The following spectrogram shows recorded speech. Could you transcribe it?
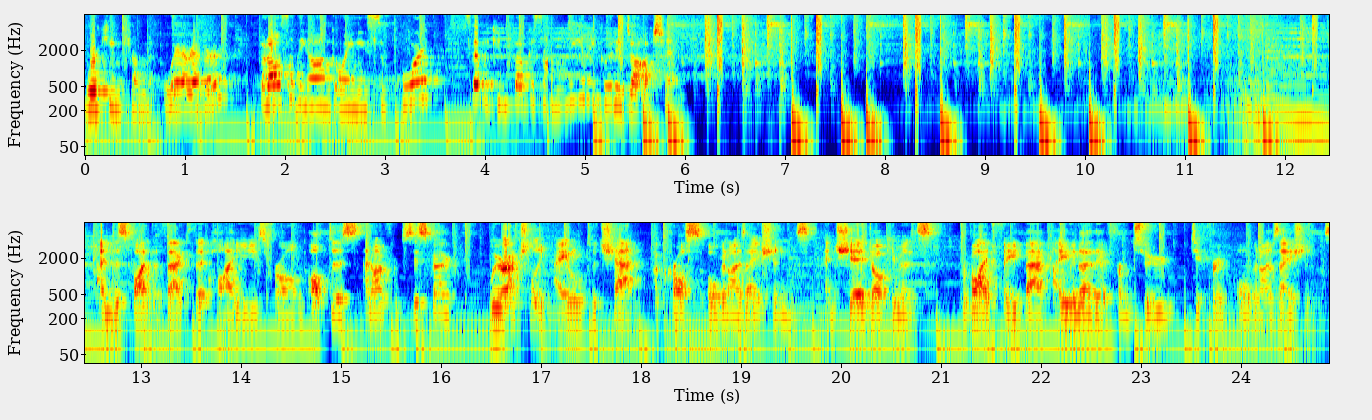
working from wherever, but also the ongoing support so that we can focus on really good adoption. And despite the fact that Heidi is from Optus and I'm from Cisco, we were actually able to chat across organizations and share documents, provide feedback, even though they're from two different organizations.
